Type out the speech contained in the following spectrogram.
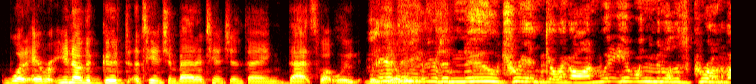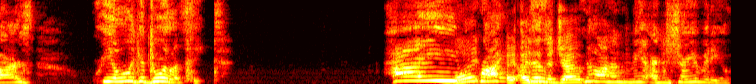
whatever you know the good attention bad attention thing that's what we, we deal with there's a new trend going on when- in the middle of this coronavirus where you lick a toilet seat. I What? Right, is this a joke? No, I'm to be. I can show you a video.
